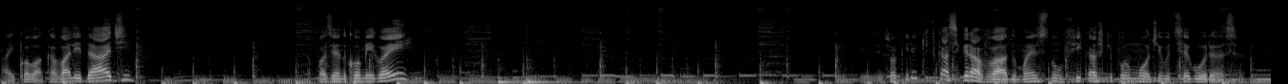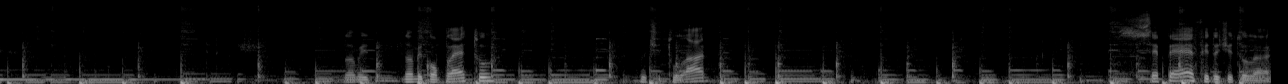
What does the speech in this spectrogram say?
Aí coloca validade. Tá fazendo comigo aí? Só queria que ficasse gravado, mas não fica, acho que por um motivo de segurança. Nome, nome completo do titular. CPF do titular.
